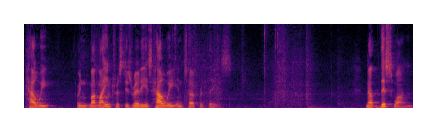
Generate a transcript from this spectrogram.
how we, I mean, my, my interest is really is how we interpret these. Now, this one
